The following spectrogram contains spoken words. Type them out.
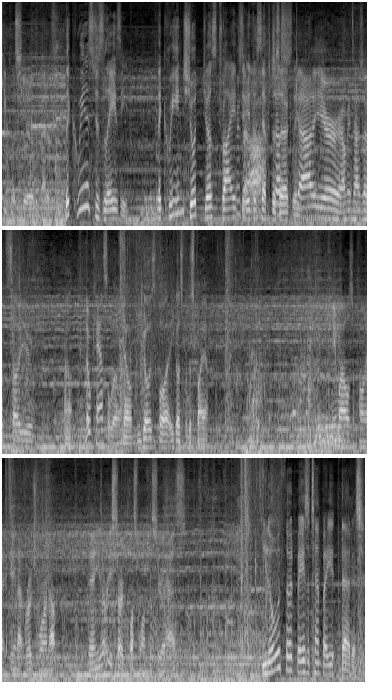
keep this here, the better for. The Queen is just lazy. The Queen should just try He's to like, intercept "Ah, the just Zergling. get out of here. How many times do I have to tell you? Oh. No cancel though. No, he goes for he goes for the Spire. Meanwhile, his opponent getting that Roach Warren up. And he's already started plus one, Losira has. No third base attempt by that is.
